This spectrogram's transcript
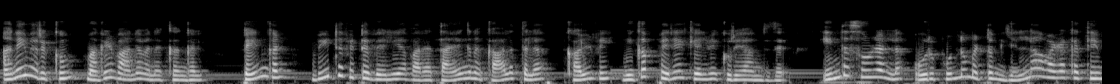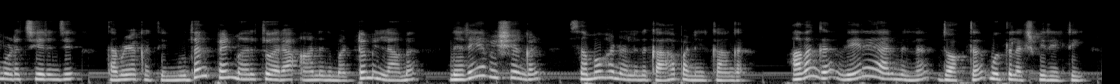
அனைவருக்கும் மகிழ்வான வணக்கங்கள். பெண்கள் வீட்டை விட்டு வெளியே வர தயங்கின காலத்துல கல்வி மிகப்பெரிய கேள்விக்குறியா இருந்தது இந்த சூழல்ல ஒரு பொண்ணு மட்டும் எல்லா வழக்கத்தையும் உடைச்சி எறிஞ்சு தமிழகத்தின் முதல் பெண் மருத்துவரா ஆனது மட்டும் இல்லாம நிறைய விஷயங்கள் சமூக நலனுக்காக பண்ணியிருக்காங்க அவங்க வேற யாரும் இல்ல டாக்டர் முத்துலட்சுமி ரெட்டி.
